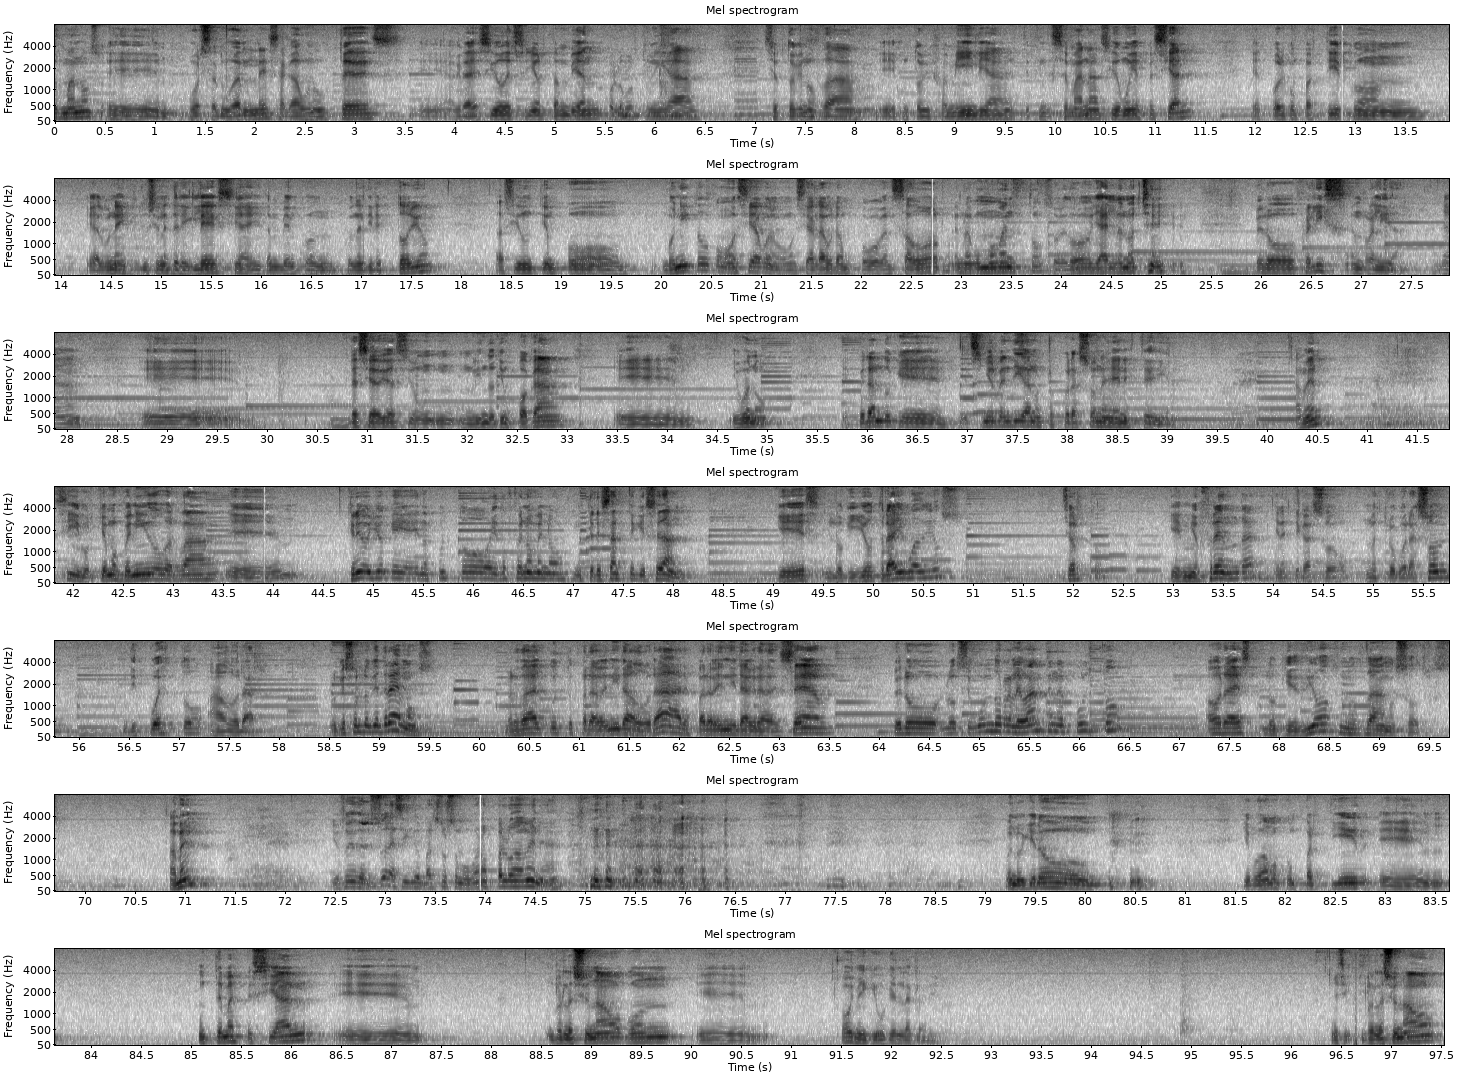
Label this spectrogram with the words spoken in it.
Hermanos, eh, poder saludarles a cada uno de ustedes, eh, agradecido del Señor también por la oportunidad cierto que nos da eh, junto a mi familia este fin de semana. Ha sido muy especial el poder compartir con algunas instituciones de la iglesia y también con, el directorio. Ha sido un tiempo bonito, como decía, bueno, como decía Laura, un poco cansador en algún momento, sobre todo ya en la noche, pero feliz en realidad. Eh, gracias a Dios ha sido un, lindo tiempo acá. Eh, y bueno, esperando que el Señor bendiga nuestros corazones en este día. Amén. Sí, porque hemos venido, ¿verdad? Eh, creo yo que en el culto hay dos fenómenos interesantes que se dan, que es lo que yo traigo a Dios, ¿cierto? Que es mi ofrenda, en este caso nuestro corazón, dispuesto a adorar. Porque eso es lo que traemos, ¿verdad? El culto es para venir a adorar, es para venir a agradecer, pero lo segundo relevante en el culto ahora es lo que Dios nos da a nosotros. Amén. Yo soy del sur, así que para el sur somos buenos para los amén. ¿eh? bueno, quiero que podamos compartir eh, un tema especial eh, relacionado con... hoy me equivoqué en la clave. relacionado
